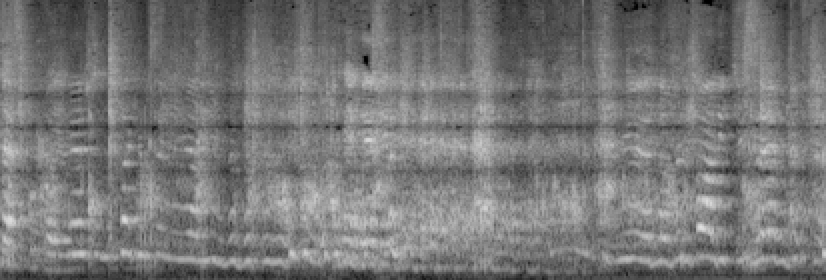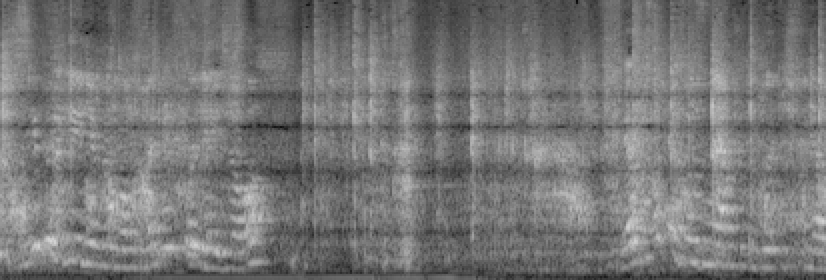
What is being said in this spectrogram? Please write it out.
da spokoju. Ja już w takim sobie nie miałam nigdy do Nie, no wyrwali ci zęby. Nie pewnie nie wymożna, nie twojej no, no. Ja już nie zrozumiałam, że to był jakiś finał.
